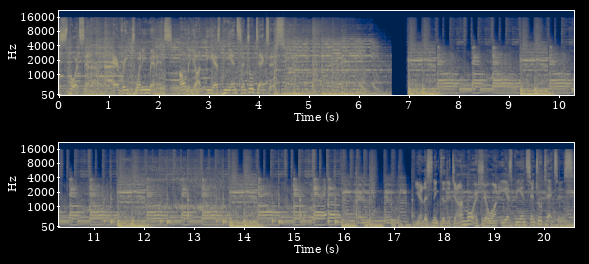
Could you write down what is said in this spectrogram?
Sports Center, every 20 minutes, only on ESPN Central Texas. You're listening to The John Morris Show on ESPN Central Texas.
